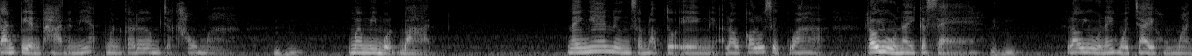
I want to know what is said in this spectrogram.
การเปลี่ยนผ่านอันเนี้ยมันก็เริ่มจะเข้ามา มันมีบทบาท ในแง่หนึ่งสำหรับตัวเองเนี่ยเราก็รู้สึกว่า เราอยู่ในกระแส เราอยู่ในหัวใจของมัน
